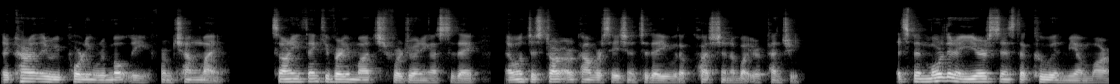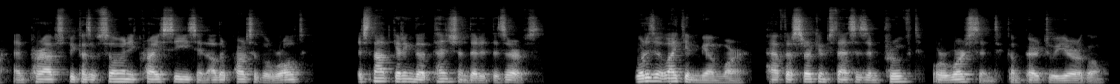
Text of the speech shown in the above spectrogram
They're currently reporting remotely from Chiang Mai. Sonny, thank you very much for joining us today. I want to start our conversation today with a question about your country. It's been more than a year since the coup in Myanmar, and perhaps because of so many crises in other parts of the world, it's not getting the attention that it deserves. What is it like in Myanmar? Have the circumstances improved or worsened compared to a year ago?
